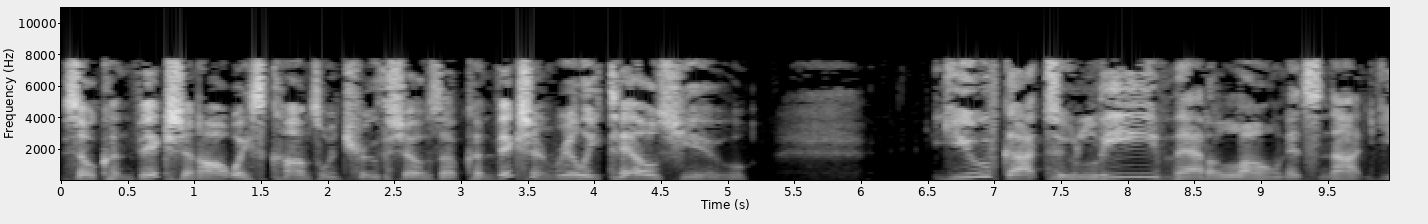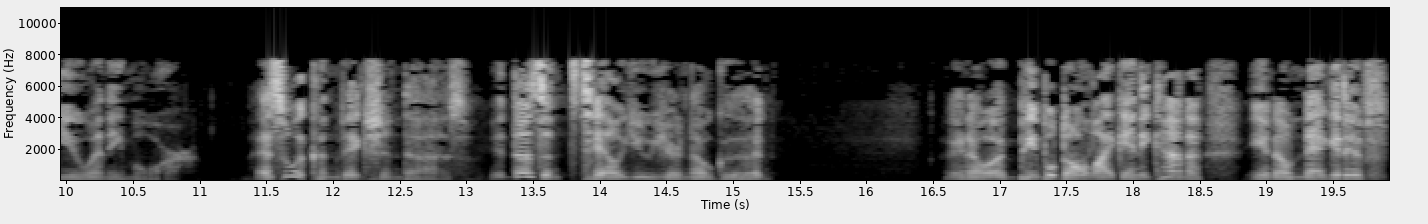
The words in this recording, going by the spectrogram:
So conviction always comes when truth shows up. Conviction really tells you you've got to leave that alone. It's not you anymore. That's what conviction does. It doesn't tell you you're no good. You know, people don't like any kind of, you know, negative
